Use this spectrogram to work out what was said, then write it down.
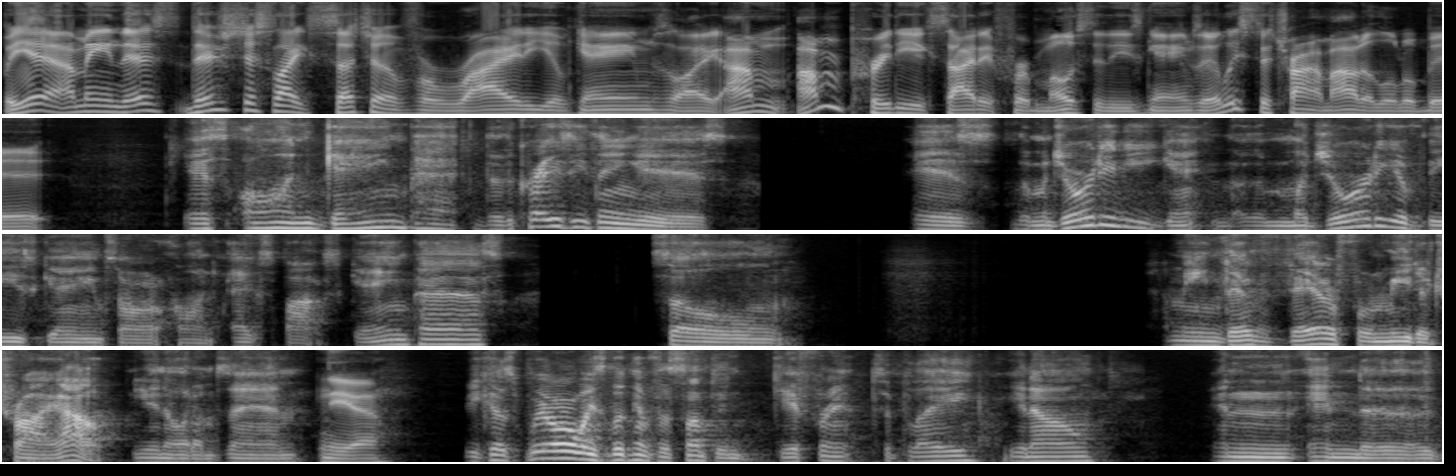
but yeah, I mean, there's there's just like such a variety of games. Like I'm I'm pretty excited for most of these games, at least to try them out a little bit. It's on Game Pass. The, crazy thing is, is the majority of the game, the majority of these games are on Xbox Game Pass. So, I mean, they're there for me to try out. You know what I'm saying? Yeah. Because we're always looking for something different to play. You know, in in the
